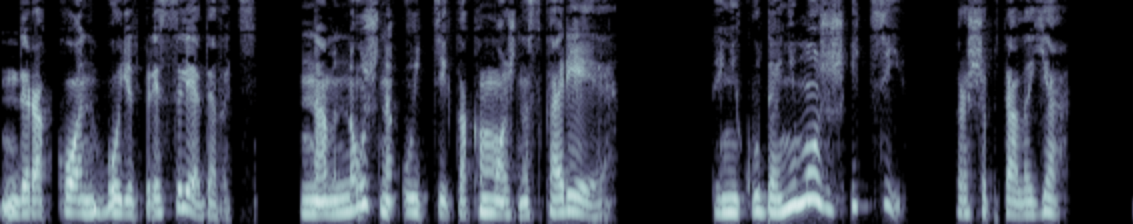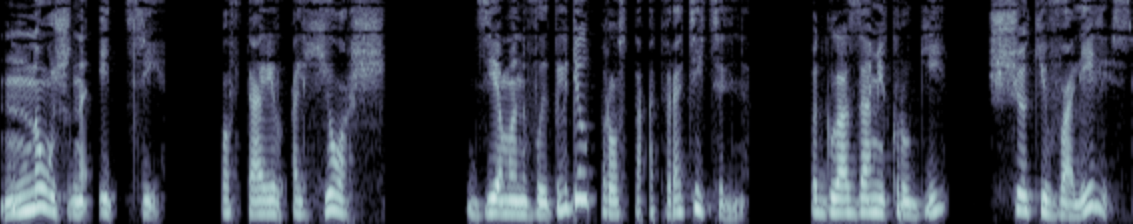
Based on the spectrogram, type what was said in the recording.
«Дракон будет преследовать. Нам нужно уйти как можно скорее». «Ты никуда не можешь идти», — прошептала я. «Нужно идти», — повторил Альхиорш. Демон выглядел просто отвратительно. Под глазами круги, щеки ввалились,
